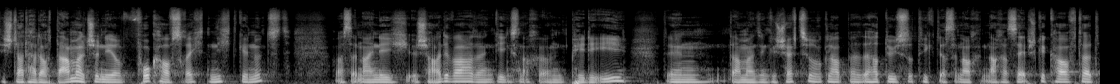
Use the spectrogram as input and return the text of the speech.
Die Stadt hat auch damals schon ihr Vorkaufsrecht nicht genutzt, was dann eigentlich schade war. Dann ging es nach an PDI, den damaligen Geschäftsführer, glaube der Herr Düsterdick, der es dann auch nachher selbst gekauft hat.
